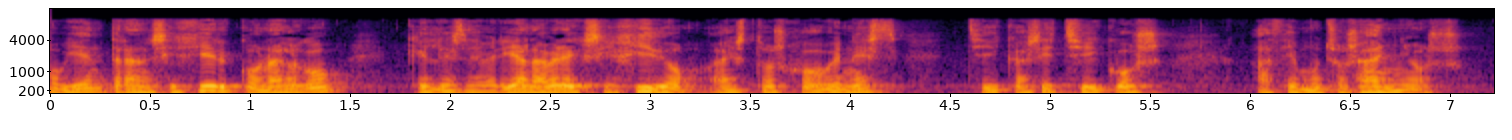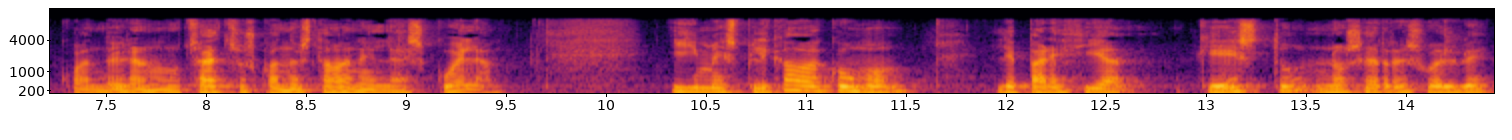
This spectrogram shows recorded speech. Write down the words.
o bien transigir con algo que les deberían haber exigido a estos jóvenes, chicas y chicos, hace muchos años, cuando eran muchachos, cuando estaban en la escuela. Y me explicaba cómo le parecía que esto no se resuelve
